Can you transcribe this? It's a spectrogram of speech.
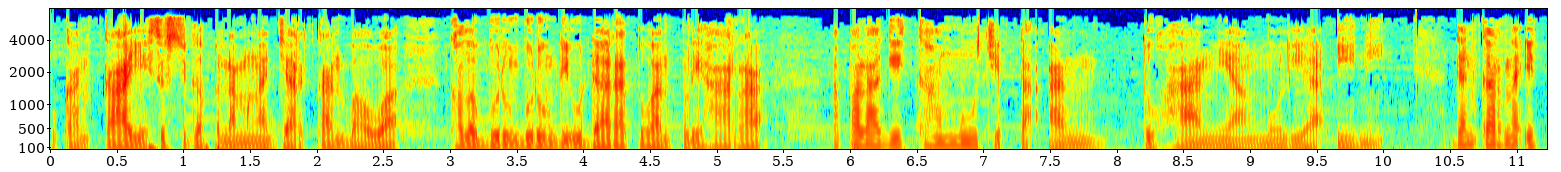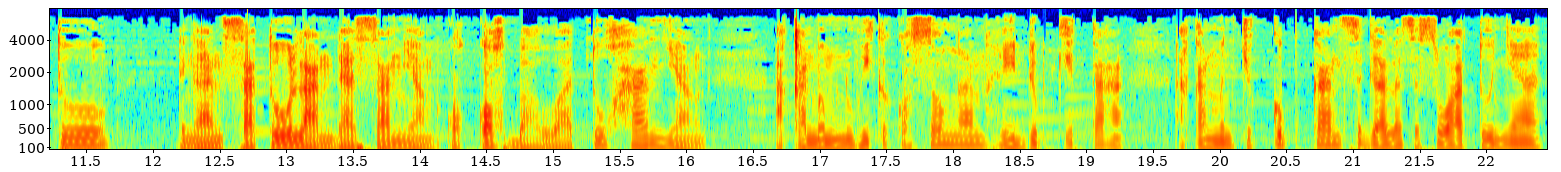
Bukankah Yesus juga pernah mengajarkan bahwa kalau burung-burung di udara Tuhan pelihara, apalagi kamu ciptaan Tuhan yang mulia ini. Dan karena itu, dengan satu landasan yang kokoh bahwa Tuhan yang akan memenuhi kekosongan hidup kita, akan mencukupkan segala sesuatunya,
